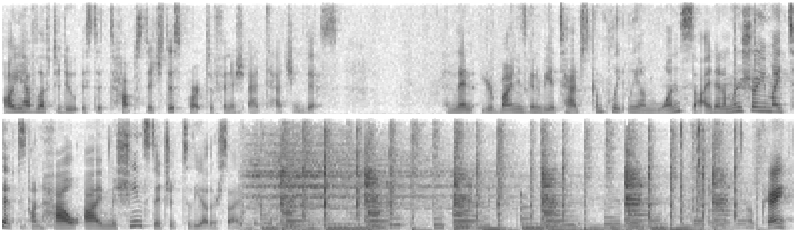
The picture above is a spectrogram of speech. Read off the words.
All you have left to do is to top stitch this part to finish attaching this. And then your binding is going to be attached completely on one side. And I'm going to show you my tips on how I machine stitch it to the other side. Okay.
